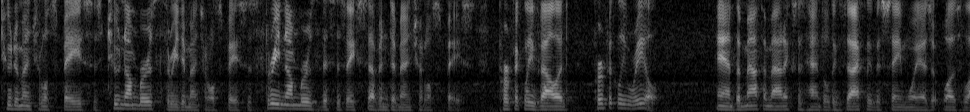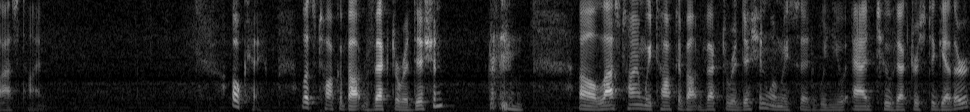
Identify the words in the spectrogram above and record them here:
Two-dimensional space is two numbers, three-dimensional space is three numbers. This is a seven-dimensional space. Perfectly valid, perfectly real and the mathematics is handled exactly the same way as it was last time. Okay, let's talk about vector addition. uh, last time we talked about vector addition when we said when you add two vectors together,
